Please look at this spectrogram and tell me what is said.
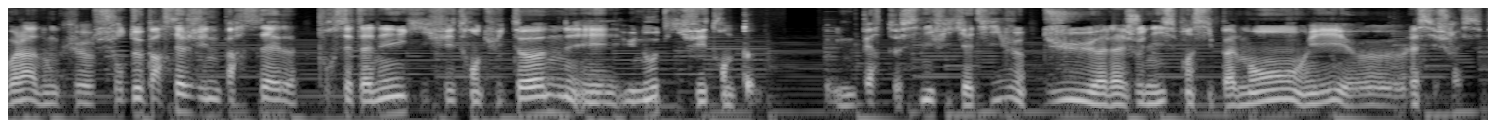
Voilà, donc euh, sur deux parcelles, j'ai une parcelle pour cette année qui fait 38 tonnes et une autre qui fait 30 tonnes. Une perte significative due à la jaunisse principalement et euh, la sécheresse.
